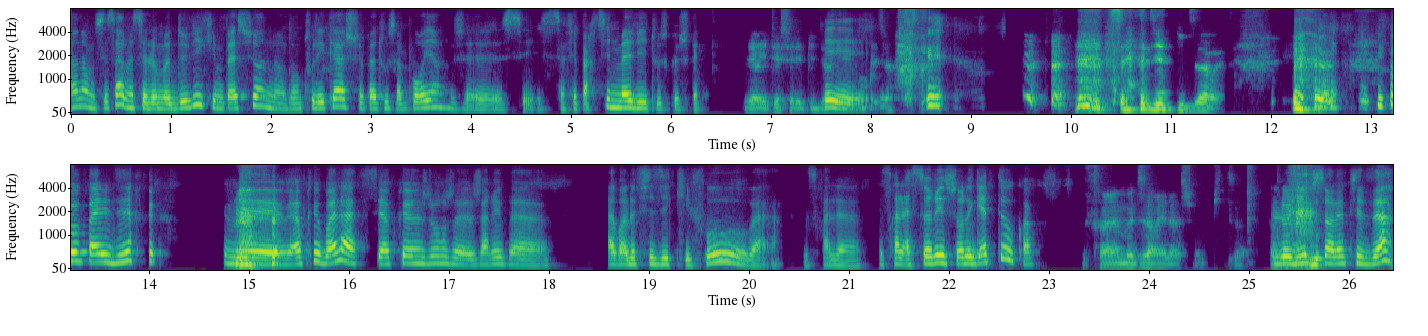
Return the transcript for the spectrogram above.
Ah non, mais c'est ça, mais c'est le mode de vie qui me passionne. Dans tous les cas, je fais pas tout ça pour rien. ça fait partie de ma vie, tout ce que je fais. Vérité, c'est les pizzas. c'est la diète pizza, ouais. Il faut pas le dire. Mais, après, voilà, si après un jour j'arrive à avoir le physique qu'il faut, bah, ce, sera le, ce sera la cerise sur le gâteau, quoi. Ce sera la mozzarella sur la pizza. L'olive sur la pizza.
